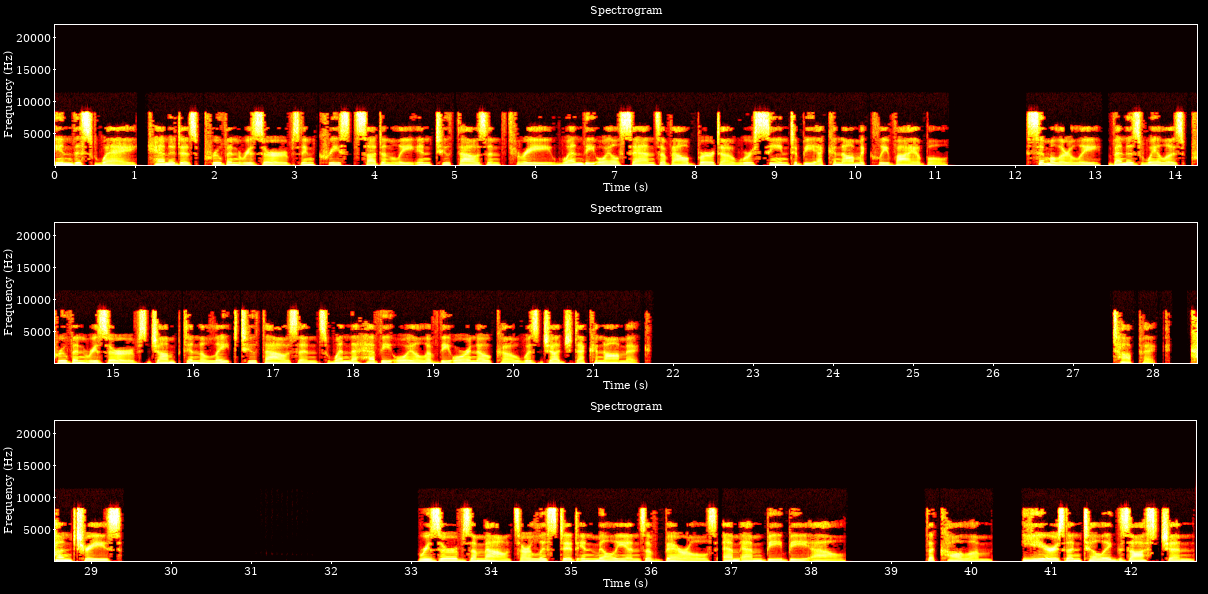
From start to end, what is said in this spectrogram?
In this way, Canada's proven reserves increased suddenly in 2003 when the oil sands of Alberta were seen to be economically viable. Similarly, Venezuela's proven reserves jumped in the late 2000s when the heavy oil of the Orinoco was judged economic. Countries Reserves amounts are listed in millions of barrels MMBBL. The column years until exhaustion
